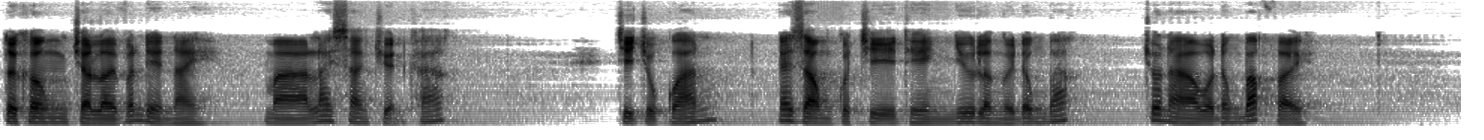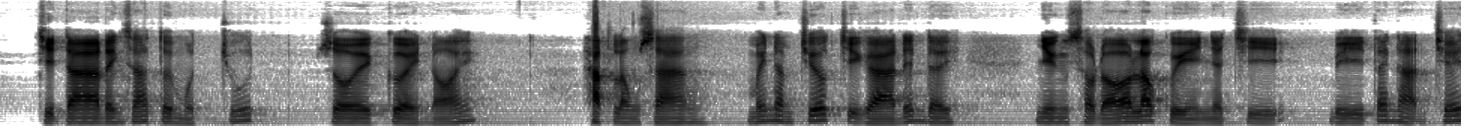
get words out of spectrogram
Tôi không trả lời vấn đề này mà lai sang chuyện khác. Chị chủ quán, nghe giọng của chị thì hình như là người Đông Bắc. Chỗ nào ở Đông Bắc vậy? Chị ta đánh giá tôi một chút, rồi cười nói. Hạc Long Sang, mấy năm trước chị gà đến đây, nhưng sau đó lão quỷ nhà chị bị tai nạn chết.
